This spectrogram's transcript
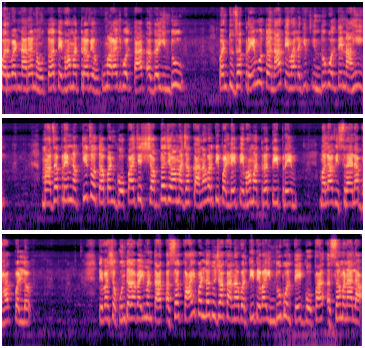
परवडणारं नव्हतं तेव्हा मात्र व्यंकू महाराज बोलतात अगं इंदू पण तुझं प्रेम होतं ना तेव्हा लगेच इंदू बोलते नाही. माझं प्रेम नक्कीच होतं पण गोपाळचे शब्द जेव्हा माझ्या कानावरती पडले तेव्हा मात्र ते प्रेम मला विसरायला भाग पडलं. तेव्हा शकुंतलाबाई म्हणतात असं काय पडलं तुझ्या कानावरती? तेव्हा इंदू बोलते गोपाळ असं म्हणाला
